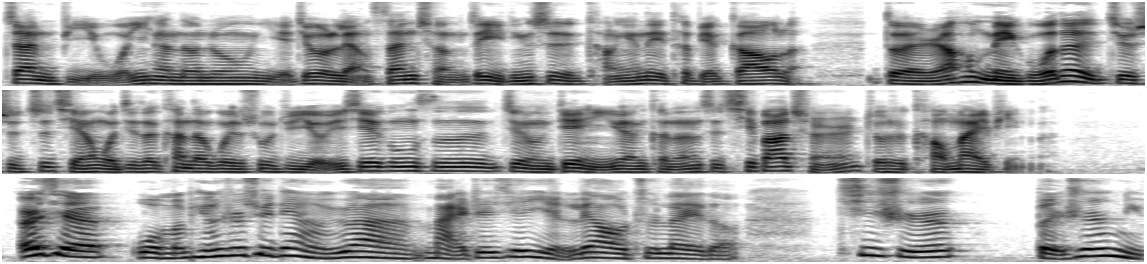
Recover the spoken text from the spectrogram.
占比我印象当中也就两三成，这已经是行业内特别高了。对，然后美国的就是之前我记得看到过的数据，有一些公司这种电影院可能是七八成就是靠卖品的。而且我们平时去电影院买这些饮料之类的，其实本身你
